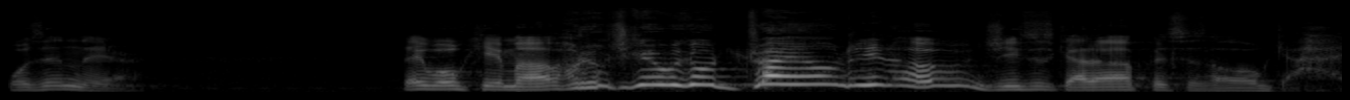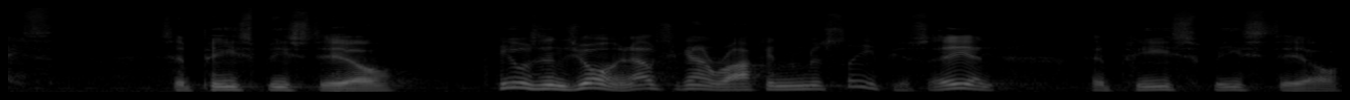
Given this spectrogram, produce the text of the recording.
was in there. They woke him up. Oh, don't you care? We're going to drown, you know. And Jesus got up and says, Oh, guys. He said, Peace, be still. He was enjoying. I was kind of rocking him to sleep, you see, and said, Peace, be still.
